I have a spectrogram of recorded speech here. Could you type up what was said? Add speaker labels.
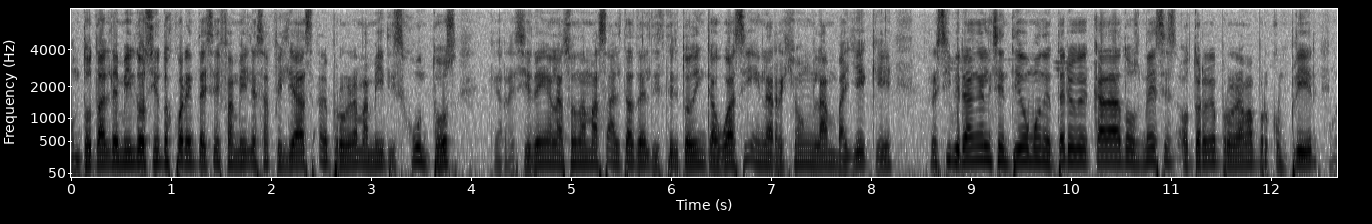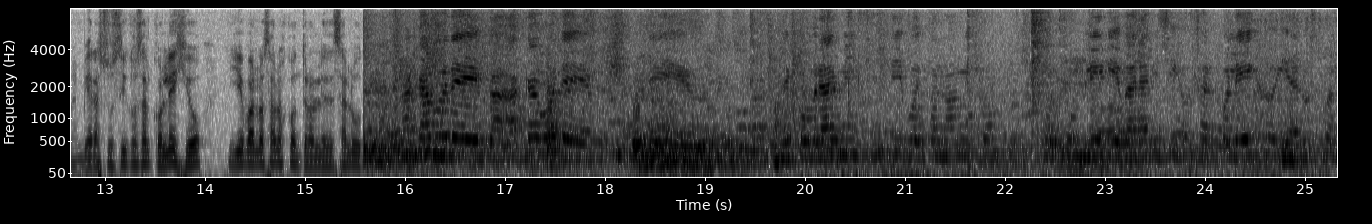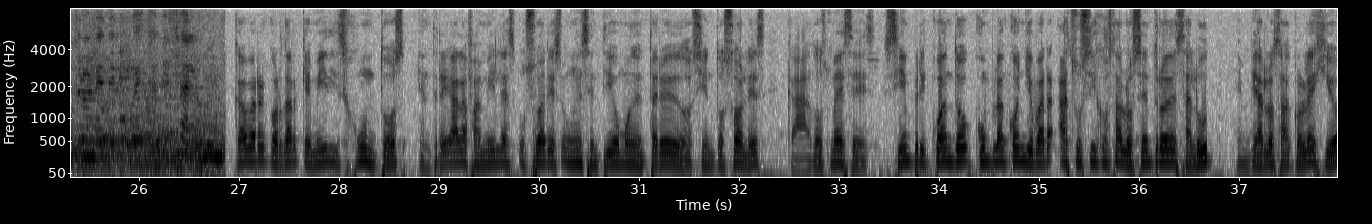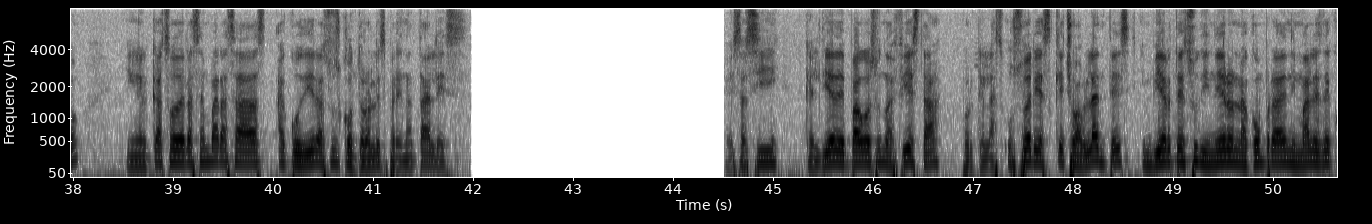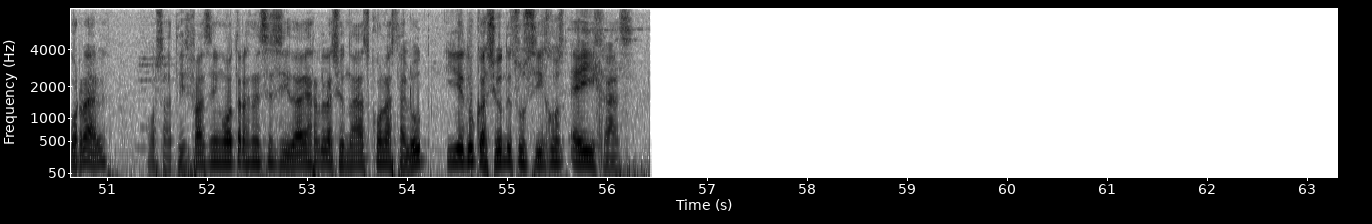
Speaker 1: Un total de 1.246 familias afiliadas al programa MIDIS Juntos, que residen en la zona más alta del distrito de Incahuasi, en la región Lambayeque, recibirán el incentivo monetario que cada dos meses otorga el programa por cumplir o enviar a sus hijos al colegio y llevarlos a los controles de salud.
Speaker 2: Acabo de, cobrar mi incentivo económico por cumplir y llevar a mis al colegio y a los controles del puesto de salud.
Speaker 1: Cabe recordar que MIDIS Juntos entrega a las familias usuarias un incentivo monetario de 200 soles cada dos meses, siempre y cuando cumplan con llevar a sus hijos a los centros de salud, enviarlos al colegio y en el caso de las embarazadas acudir a sus controles prenatales. Es así que el día de pago es una fiesta porque las usuarias quechohablantes invierten su dinero en la compra de animales de corral o satisfacen otras necesidades relacionadas con la salud y educación de sus hijos e hijas.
